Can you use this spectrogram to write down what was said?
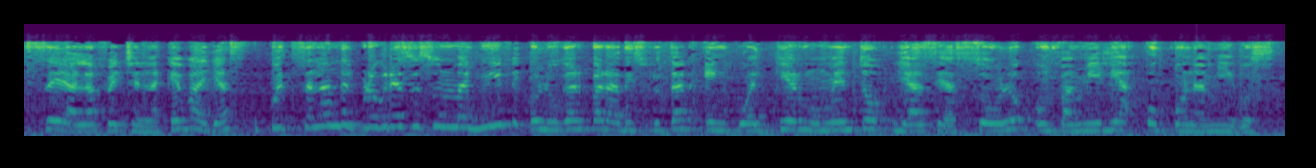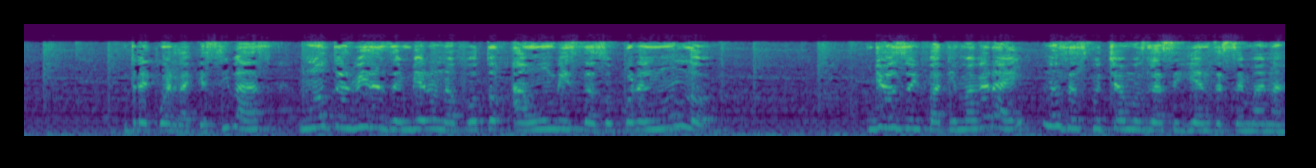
Sea la fecha en la que vayas, Cuetzalán del Progreso es un magnífico lugar para disfrutar en cualquier momento, ya sea solo, con familia o con amigos. Recuerda que si vas, no te olvides de enviar una foto a un vistazo por el mundo. Yo soy Fátima Garay, nos escuchamos la siguiente semana.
